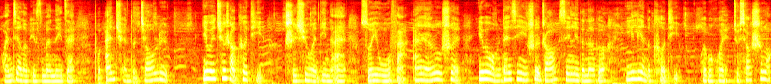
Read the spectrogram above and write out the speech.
缓解了皮斯曼内在。不安全的焦虑，因为缺少客体持续稳定的爱，所以无法安然入睡。因为我们担心一睡着，心里的那个依恋的客体会不会就消失了？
